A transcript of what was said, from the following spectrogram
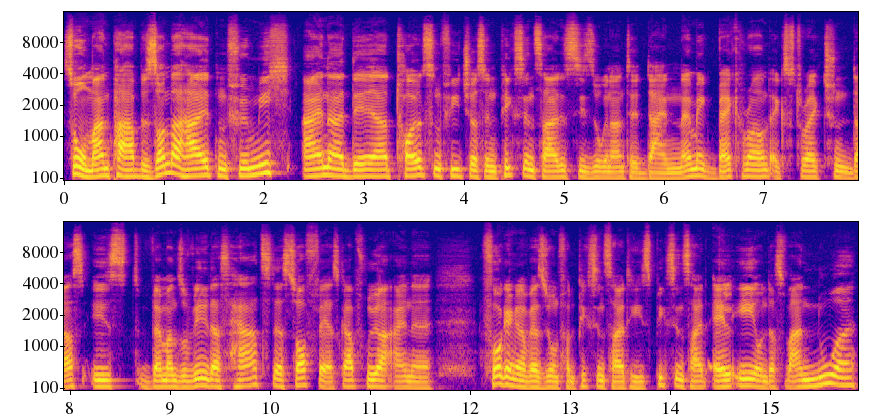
So, mal ein paar Besonderheiten. Für mich einer der tollsten Features in PixInsight ist die sogenannte Dynamic Background Extraction. Das ist, wenn man so will, das Herz der Software. Es gab früher eine Vorgängerversion von PixInsight, hieß PixInsight LE und das war nur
